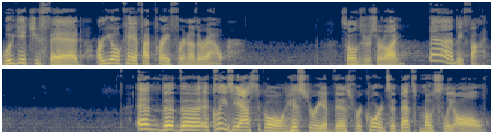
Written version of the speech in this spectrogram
We'll get you fed. Are you okay if I pray for another hour? Soldiers are like, yeah, it'd be fine. And the, the ecclesiastical history of this records that that's mostly all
